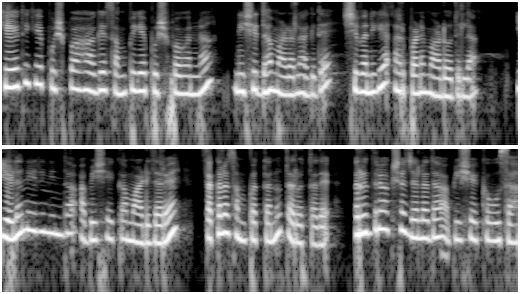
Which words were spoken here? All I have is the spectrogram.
ಕೇದಿಗೆ ಪುಷ್ಪ ಹಾಗೆ ಸಂಪಿಗೆ ಪುಷ್ಪವನ್ನು ನಿಷಿದ್ಧ ಮಾಡಲಾಗಿದೆ, ಶಿವನಿಗೆ ಅರ್ಪಣೆ ಮಾಡೋದಿಲ್ಲ. ಎಳನೀರಿನಿಂದ ಅಭಿಷೇಕ ಮಾಡಿದರೆ ಸಕಲ ಸಂಪತ್ತನ್ನು ತರುತ್ತದೆ. ರುದ್ರಾಕ್ಷ ಜಲದ ಅಭಿಷೇಕವು ಸಹ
